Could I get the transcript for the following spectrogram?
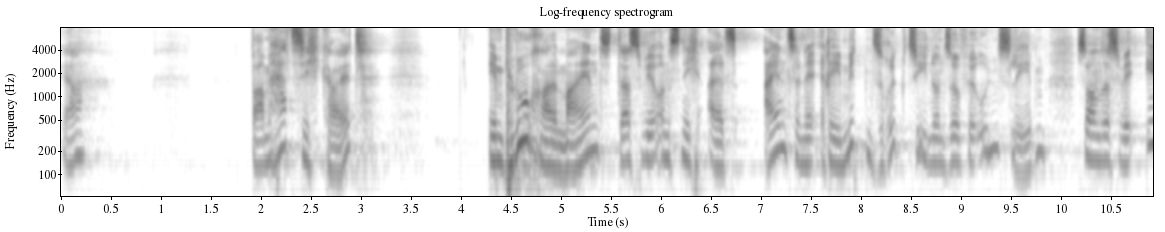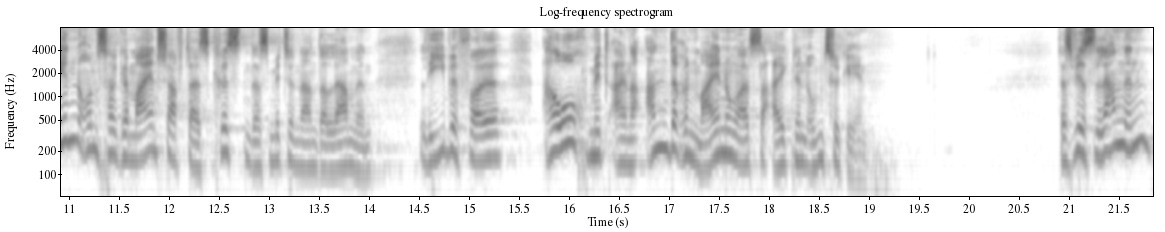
Ja, Barmherzigkeit im Plural meint, dass wir uns nicht als einzelne Eremiten zurückziehen und so für uns leben, sondern dass wir in unserer Gemeinschaft als Christen das Miteinander lernen, liebevoll auch mit einer anderen Meinung als der eigenen umzugehen. Dass wir es lernen,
